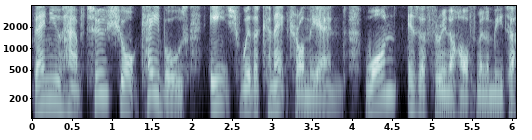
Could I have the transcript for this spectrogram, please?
Then you have two short cables, each with a connector on the end. One is a 3.5mm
